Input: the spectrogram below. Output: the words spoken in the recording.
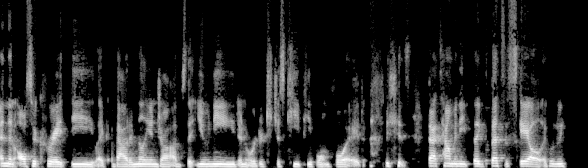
and then also create the like about a million jobs that you need in order to just keep people employed because that's how many like that's the scale. Like when we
